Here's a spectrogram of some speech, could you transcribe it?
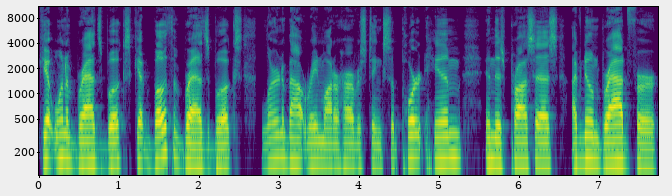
Get one of Brad's books, get both of Brad's books, learn about rainwater harvesting, support him in this process. I've known Brad for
